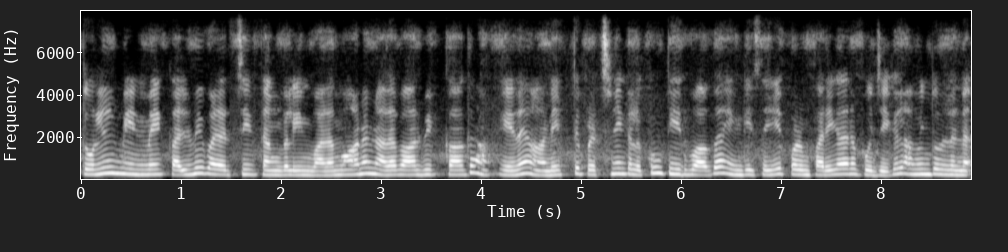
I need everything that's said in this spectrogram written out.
தொழில் மேன்மை கல்வி வளர்ச்சி தங்களின் வளமான நலவாழ்விற்காக என அனைத்து பிரச்சனைகளுக்கும் தீர்வாக இங்கே செய்யப்படும் பரிகார பூஜைகள் அமைந்துள்ளன.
